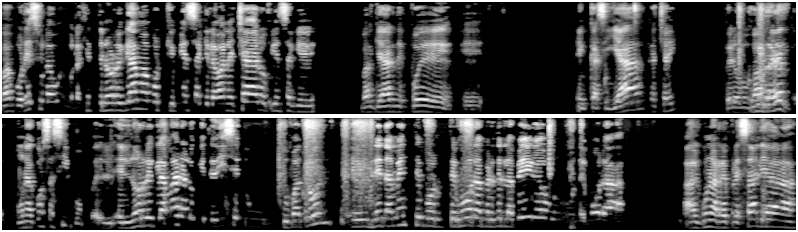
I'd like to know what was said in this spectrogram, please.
va por eso la huevo. La gente no reclama porque piensa que la van a echar o piensa que va a quedar después eh, encasillada, ¿cachai? Pero va rebelde. una cosa así, el, el no reclamar a lo que te dice tu, tu patrón es netamente por temor a perder la pega o, o temor a, a alguna represalia,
